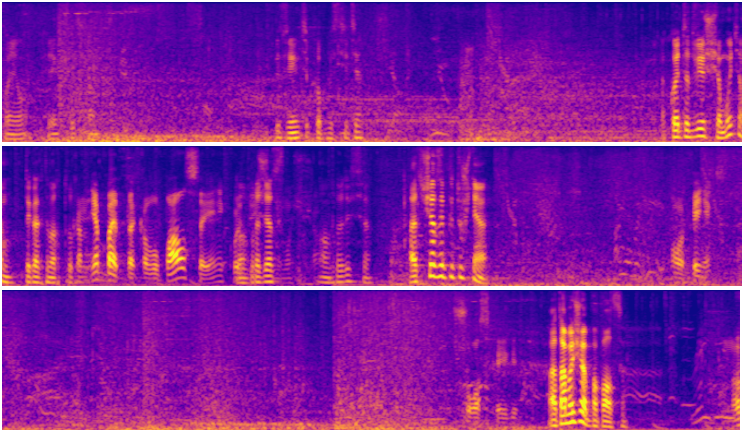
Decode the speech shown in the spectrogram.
Понял, Феникс яйцом. Извините, пропустите. Какой-то движ еще мутим? Ты как там, Артур? Ко мне бет так упался, я никакой Он вроде, не мучу. он вроде все. А это что за петушня? О, Феникс. Жестко или. А там еще попался. Ну,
